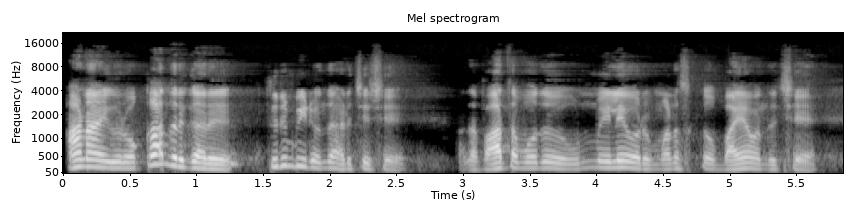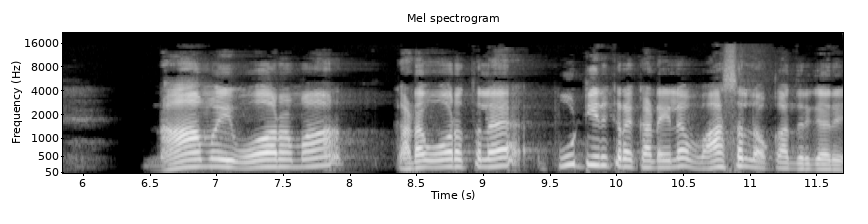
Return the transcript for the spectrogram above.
ஆனால் இவர் உட்காந்துருக்காரு திரும்பிட்டு வந்து அடிச்சிச்சு. அதை பார்த்தபோது உண்மையிலே ஒரு மனசுக்கு பயம் வந்துச்சு. நாம ஓரமாக கடை ஓரத்தில் பூட்டி இருக்கிற கடையில் வாசலில் உட்காந்துருக்காரு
